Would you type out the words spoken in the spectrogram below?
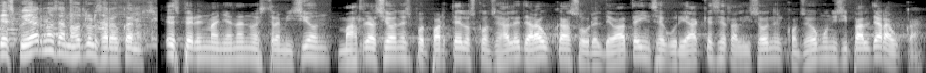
descuidarnos a nosotros los araucanos. Esperen mañana nuestra emisión más reacciones por parte de los concejales de Arauca sobre el debate de inseguridad que se realizó en el Consejo Municipal de Arauca.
